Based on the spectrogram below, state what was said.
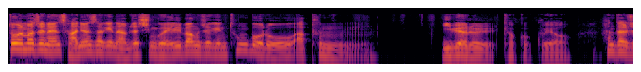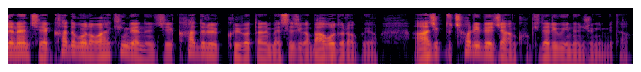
또 얼마 전엔 4년 사귄 남자친구의 일방적인 통보로 아픈 이별을 겪었고요. 한 달 전엔 제 카드 번호가 해킹됐는지 카드를 긁었다는 메시지가 막 오더라고요. 아직도 처리되지 않고 기다리고 있는 중입니다.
